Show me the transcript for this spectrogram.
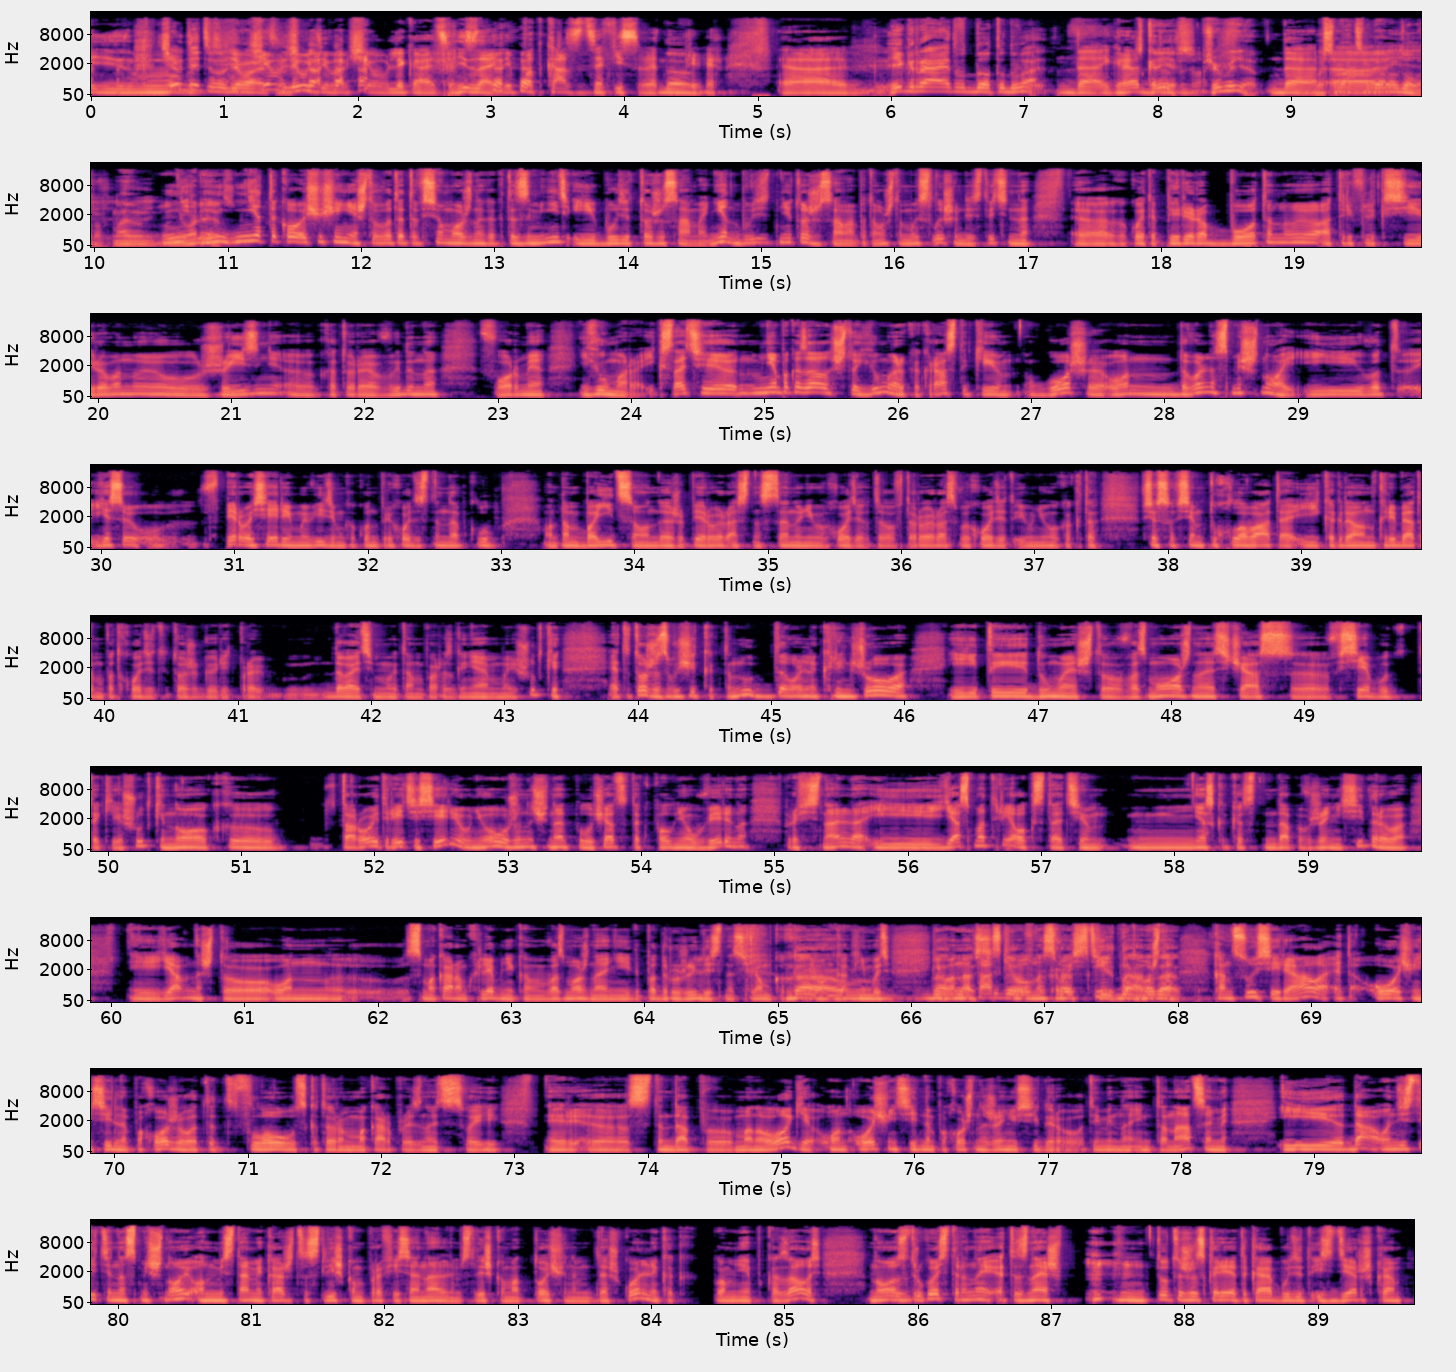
Чем дети занимаются? Чем люди вообще увлекаются? Не знаю, или подкаст записывает, например. Э, играет в Dota 2. Да, играет Скорее всего, почему нет? Да. 18 э, миллионов долларов, не Нет такого ощущения, что вот это все можно как-то заменить, и будет то же самое. Нет, будет не то же самое, потому что мы слышим действительно э, какую-то переработанную, отрефлексированную жизнь, которая выдана в форме юмора. И, кстати, мне показалось, что юмор как раз-таки Гоши, он довольно смешной. И вот если в первой серии мы видим, как он приходит в стендап-клуб, он там боится, он даже первый раз на сцену не выходит, а во второй раз выходит, и у него как-то все совсем тухловато, и когда он к ребятам подходит и тоже говорит, про, давайте мы там поразгоняем мои шутки, это тоже звучит как-то, ну, довольно кринжово, и ты думаешь, что, возможно, сейчас э, все будут такие шутки, но к второй, третьей серии у него уже начинает получаться так вполне уверенно, профессионально. И я смотрел, кстати, несколько стендапов Жени Сидорова, и явно, что он э, с Макаром Хлебником, возможно, они или подружились на съемках, да, или он как-нибудь да, его да, натаскивал Сидоров на свой стиль, да, потому да, что да. к концу сериала это очень сильно похоже, вот этот флоу, с которым Макар произносит свои э, э, стендап-монологи, он очень сильно похож на Женю Сидорова, вот именно интонациями. И да, он действительно смешной, он местами кажется слишком профессиональным, слишком отточенным для школьника, как по мне показалось. Но, с другой стороны, это, знаешь, тут уже скорее такая будет издержка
